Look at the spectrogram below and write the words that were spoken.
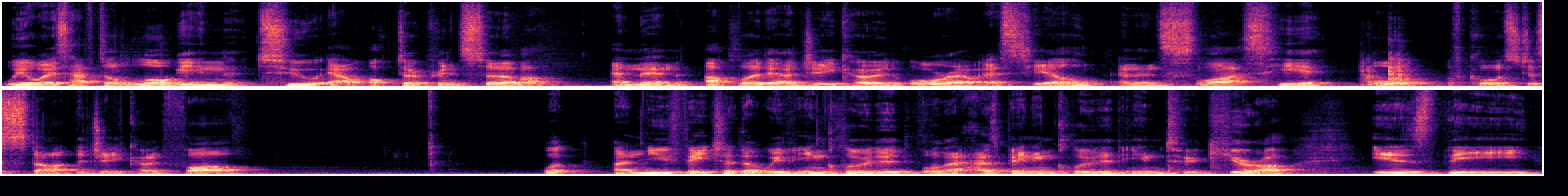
we always have to log in to our Octoprint server and then upload our G-code or our STL and then slice here, or of course just start the G-code file. What a new feature that we've included or that has been included into Cura is the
